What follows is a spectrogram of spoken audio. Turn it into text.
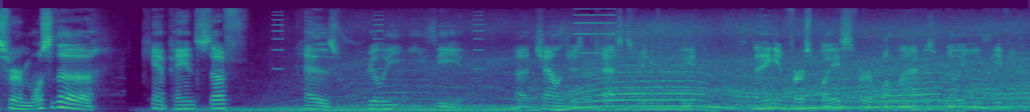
Swear, most of the campaign stuff has really easy uh, challenges or tasks for you to complete. Staying in first place for one lap is really easy if you.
